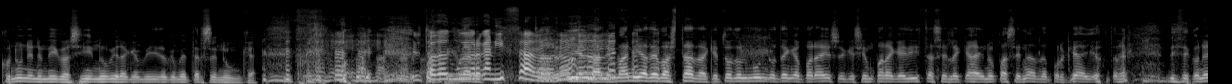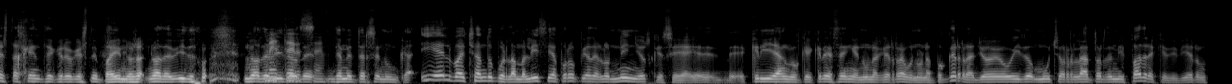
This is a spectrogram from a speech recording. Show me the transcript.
con un enemigo así no hubiera querido que meterse nunca. Todo muy Claro, organizado, Claro, ¿no? Y en la Alemania devastada, que todo el mundo tenga para eso y que si a un paracaidista se le cae no pase nada porque hay otra. Dice, con esta gente creo que este país no, no ha debido, no ha debido de- Meterse. De, meterse nunca. Y él va echando pues la malicia propia de los niños que se eh, crían o que crecen en una guerra o en una posguerra. Yo he oído muchos relatos de mis padres que vivieron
